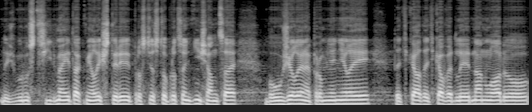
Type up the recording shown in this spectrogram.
když budu střídmej, tak měli čtyři prostě stoprocentní šance, bohužel je neproměnili, teďka, teďka vedli 1-0 do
